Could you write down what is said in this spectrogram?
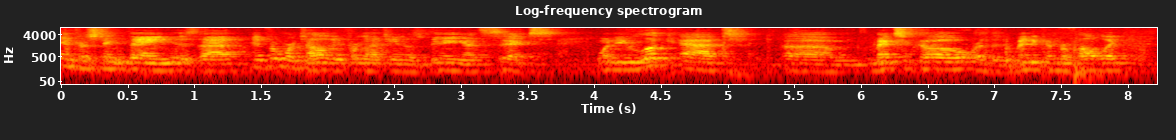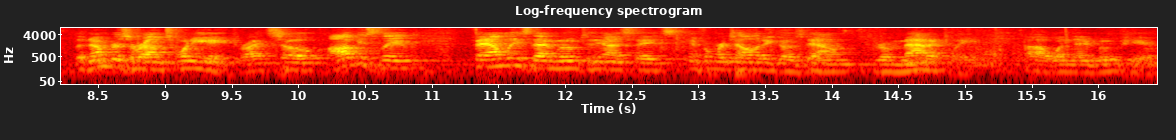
interesting thing is that infant mortality for Latinos being at six, when you look at um, Mexico or the Dominican Republic, the number's around 28, right? So obviously, families that move to the United States, infant mortality goes down dramatically uh, when they move here.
